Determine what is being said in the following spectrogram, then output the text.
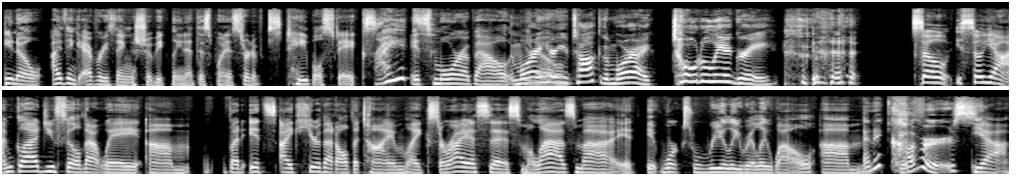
You know, I think everything should be clean at this point. It's sort of table stakes. Right? It's more about the more I hear you talk, the more I totally agree. so so yeah i'm glad you feel that way um but it's i hear that all the time like psoriasis melasma it it works really really well um and it covers. yeah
